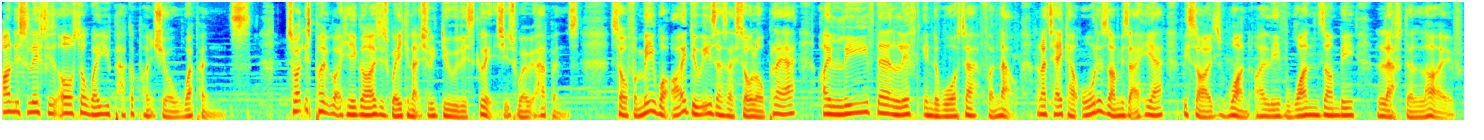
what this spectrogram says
On this lift is also where you pack a punch your weapons. So at this point right here guys is where you can actually do this glitch, it's where it happens. So for me what I do is as a solo player, I leave the lift in the water for now and I take out all the zombies that are here besides one. I leave one zombie left alive.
